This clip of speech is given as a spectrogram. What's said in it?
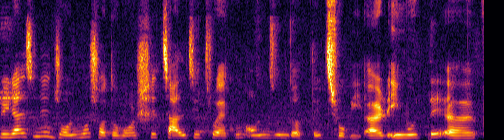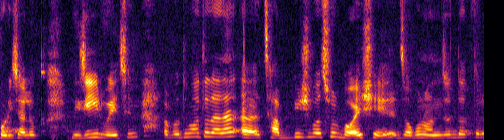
মৃণাল সেনের জন্ম শতবর্ষে চালচিত্র এখন অঞ্জন দত্তের ছবি। আর এই মুহূর্তে পরিচালক নিজেই রয়েছেন। আর প্রথমত দাদা ছাব্বিশ বছর বয়সে যখন অঞ্জন দত্তর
